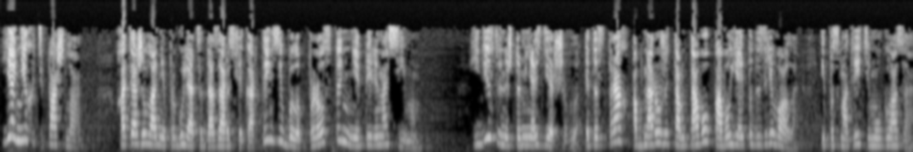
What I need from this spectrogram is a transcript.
Я нехотя пошла, хотя желание прогуляться до заросли гортензии было просто непереносимым. Единственное, что меня сдерживало, это страх обнаружить там того, кого я и подозревала, и посмотреть ему в глаза.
